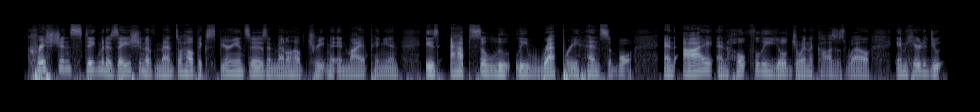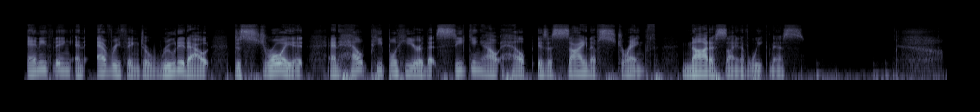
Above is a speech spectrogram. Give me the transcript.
Christian stigmatization of mental health experiences and mental health treatment, in my opinion, is absolutely reprehensible. And I, and hopefully you'll join the cause as well, am here to do anything and everything to root it out, destroy it, and help people hear that seeking out help is a sign of strength, not a sign of weakness.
